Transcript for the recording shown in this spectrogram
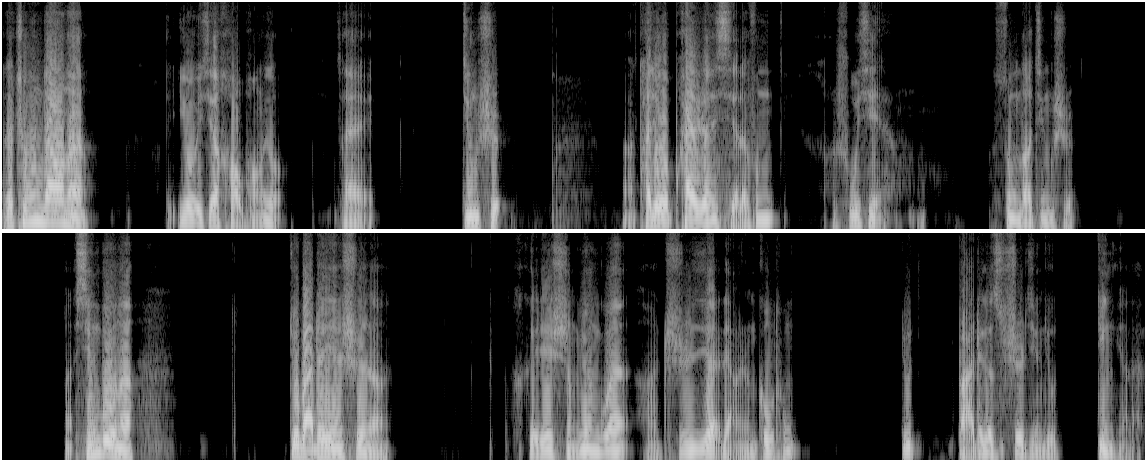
这陈文昭呢，有一些好朋友在京师，啊，他就派人写了封书信，送到京师。啊，刑部呢就把这件事呢给这省院官啊，直接两人沟通。就把这个事情就定下来了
